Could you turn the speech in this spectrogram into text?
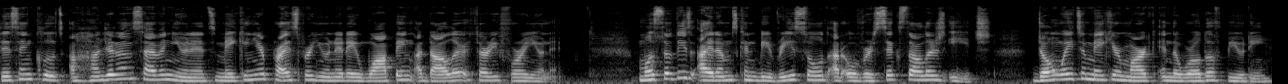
This includes 107 units, making your price per unit a whopping $1.34 a unit. Most of these items can be resold at over $6 each. Don't wait to make your mark in the world of beauty.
